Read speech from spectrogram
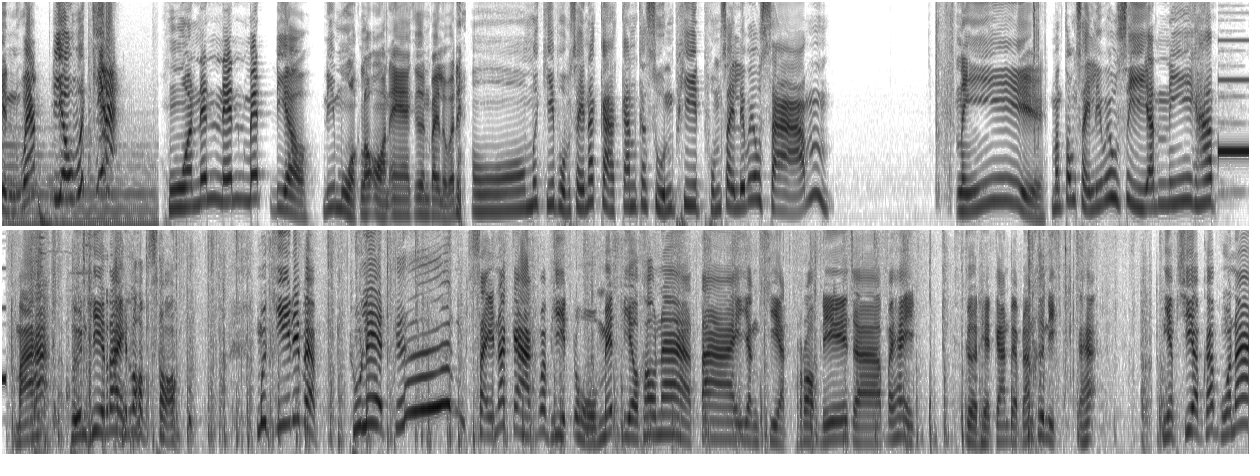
ห็นแวบเดียวเมื่อกี้หัวเน้นเน้นเม็ดเดียว นี่หมวกเราอ่อนแอเกินไปหรือวะเนี่ยโอ้เมื่อกี้ผมใส่หน้ากากกันกระสุนผิด ผมใส่เลเวลสามนี่ มันต้องใส่เลเวลสี่อันนี้ครับ มาฮะ พื้นที่ไร่รอบสองเมื่อกี้นี่แบบทุเรศเกิน ใส่หน้ากากมาผิด โอ้โห เม็ดเดียวเข้าหน้า ตายอย่างเขียด รอบนี้จะไม่ให้เกิดเหตุการณ์แบบนั้นขึ้นอีกนะฮะ เงียบเชียบครับหัวหน้า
